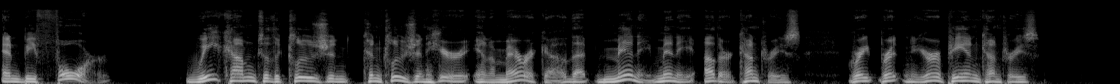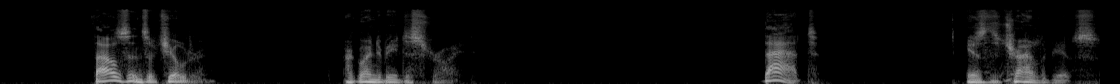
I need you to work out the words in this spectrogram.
And before we come to the conclusion, conclusion here in America that many, many other countries, Great Britain, European countries, thousands of children are going to be destroyed. That is the child abuse.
